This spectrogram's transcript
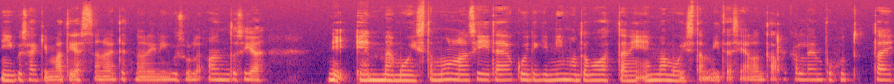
niin kuin säkin Matias sanoit, että ne oli niin kuin sulle antoisia, niin en mä muista. Mulla on siitä jo kuitenkin niin monta vuotta, niin en mä muista, mitä siellä on tarkalleen puhuttu tai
